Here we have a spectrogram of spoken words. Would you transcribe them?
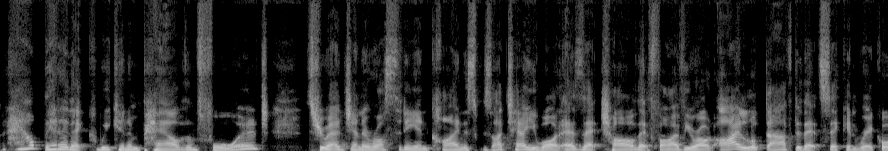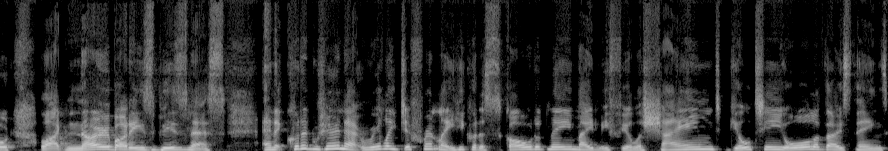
But how better that we can empower them forward through our generosity and kindness. Because I tell you what, as that child, that five year old, I looked after that second record like nobody's business. And it could have turned out really differently. He could have scolded me, made me feel ashamed, guilty, all of those things.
